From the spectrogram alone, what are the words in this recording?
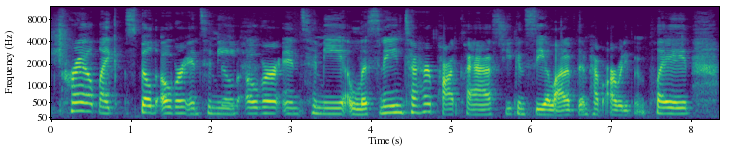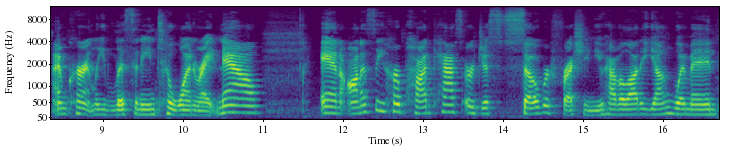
trailed like spilled over into me spilled over into me listening to her podcast you can see a lot of them have already been played i'm currently listening to one right now and honestly her podcasts are just so refreshing you have a lot of young women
